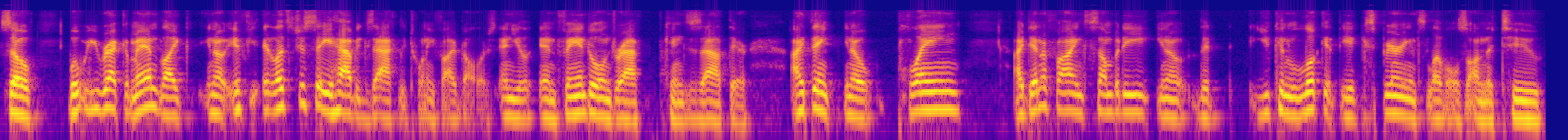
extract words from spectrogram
So what we recommend, like, you know, if you, let's just say you have exactly $25 and you, and FanDuel and DraftKings is out there. I think, you know, playing, identifying somebody, you know, that you can look at the experience levels on the two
